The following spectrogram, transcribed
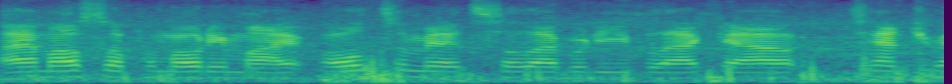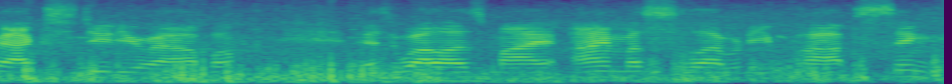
I am also promoting my Ultimate Celebrity Blackout 10 track studio album, as well as my I'm a Celebrity Pop single.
